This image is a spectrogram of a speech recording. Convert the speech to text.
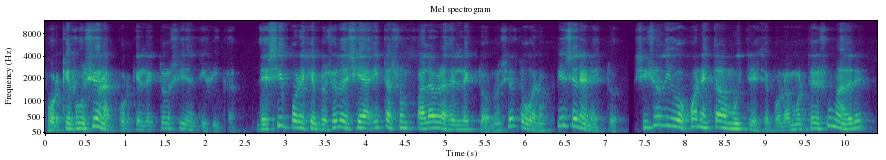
¿Por qué funciona? Porque el lector se identifica. Decir, por ejemplo, yo le decía, estas son palabras del lector, ¿no es cierto? Bueno, piensen en esto. Si yo digo Juan estaba muy triste por la muerte de su madre,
